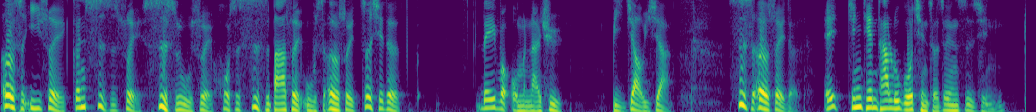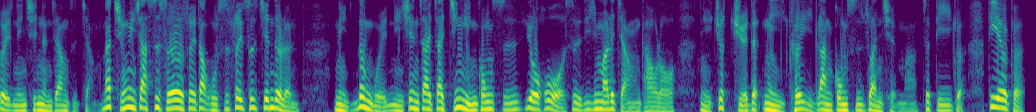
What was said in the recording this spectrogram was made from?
二十一岁跟四十岁、四十五岁，或是四十八岁、五十二岁这些的 level，我们来去比较一下。四十二岁的，诶，今天他如果谴责这件事情。对年轻人这样子讲，那请问一下，四十二岁到五十岁之间的人，你认为你现在在经营公司，又或者是你妈的讲套喽，你就觉得你可以让公司赚钱吗？这第一个，第二个，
